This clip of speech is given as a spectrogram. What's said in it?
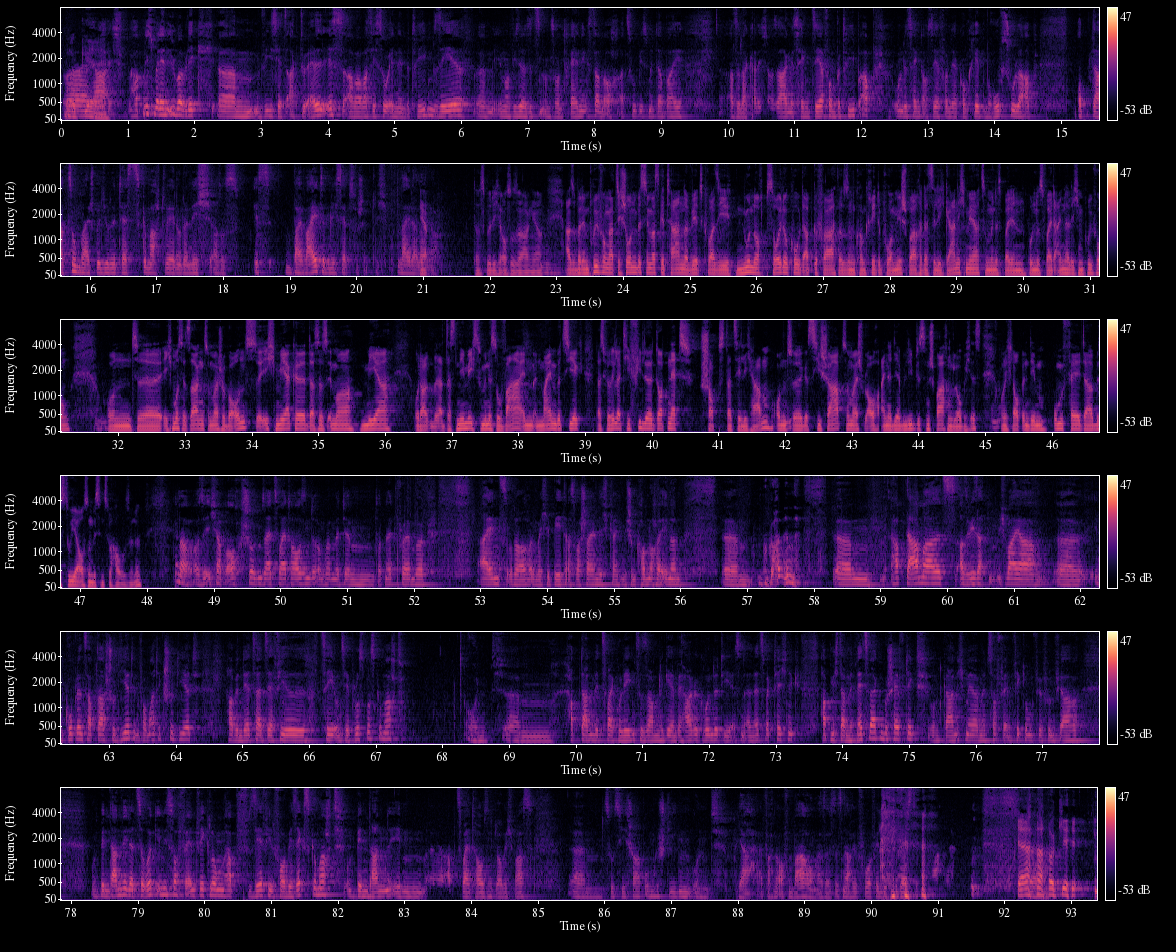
Okay. Äh, ja, ich habe nicht mehr den Überblick, ähm, wie es jetzt aktuell ist, aber was ich so in den Betrieben sehe, ähm, immer wieder sitzen in unseren Trainings dann auch Azubis mit dabei. Also da kann ich nur sagen, es hängt sehr vom Betrieb ab und es hängt auch sehr von der konkreten Berufsschule ab, ob da zum Beispiel Unit-Tests gemacht werden oder nicht. Also es ist bei weitem nicht selbstverständlich. Leider, leider. Ja. Das würde ich auch so sagen, ja. Also bei den Prüfungen hat sich schon ein bisschen was getan. Da wird quasi nur noch Pseudocode abgefragt, also eine konkrete Programmiersprache tatsächlich gar nicht mehr, zumindest bei den bundesweit einheitlichen Prüfungen. Und äh, ich muss jetzt sagen, zum Beispiel bei uns, ich merke, dass es immer mehr oder das nehme ich zumindest so wahr in, in meinem Bezirk, dass wir relativ viele .NET-Shops tatsächlich haben und mhm. äh, C-Sharp zum Beispiel auch eine der beliebtesten Sprachen, glaube ich, ist. Mhm. Und ich glaube, in dem Umfeld, da bist du ja auch so ein bisschen zu Hause, ne? Genau, also ich habe auch schon seit 2000 irgendwann mit dem .NET Framework 1 oder irgendwelche Betas wahrscheinlich, kann ich mich schon kaum noch erinnern, ähm, begonnen. Ähm, habe damals, also wie gesagt, ich war ja äh, in Koblenz, habe da studiert, Informatik studiert, habe in der Zeit sehr viel C und C gemacht und ähm, habe dann mit zwei Kollegen zusammen eine GmbH gegründet, die SNL Netzwerktechnik, habe mich dann mit Netzwerken beschäftigt und gar nicht mehr mit Softwareentwicklung für fünf Jahre und bin dann wieder zurück in die Softwareentwicklung, habe sehr viel VB6 gemacht und bin dann eben äh, ab 2000, glaube ich, was ähm, zu C-Sharp umgestiegen und ja, einfach eine Offenbarung. Also es ist nach wie vor, finde ich, die beste. ja, okay.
